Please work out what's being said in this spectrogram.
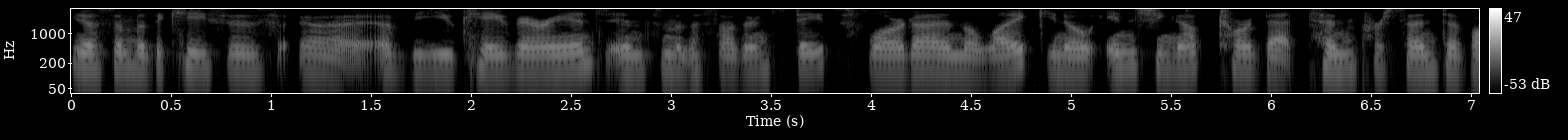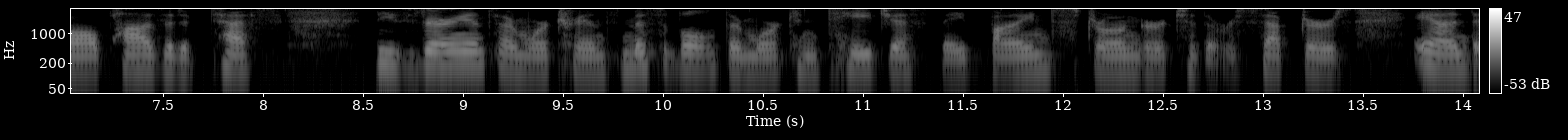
you know, some of the cases uh, of the UK variant in some of the southern southern states, Florida and the like, you know, inching up toward that 10% of all positive tests. These variants are more transmissible, they're more contagious, they bind stronger to the receptors, and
